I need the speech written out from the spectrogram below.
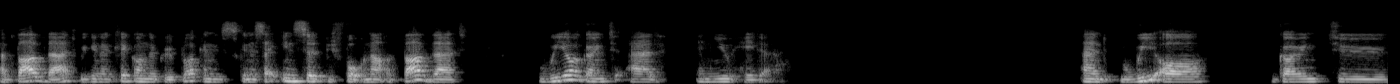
above that, we're going to click on the group block and it's going to say insert before. Now, above that, we are going to add a new header. And we are going to,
